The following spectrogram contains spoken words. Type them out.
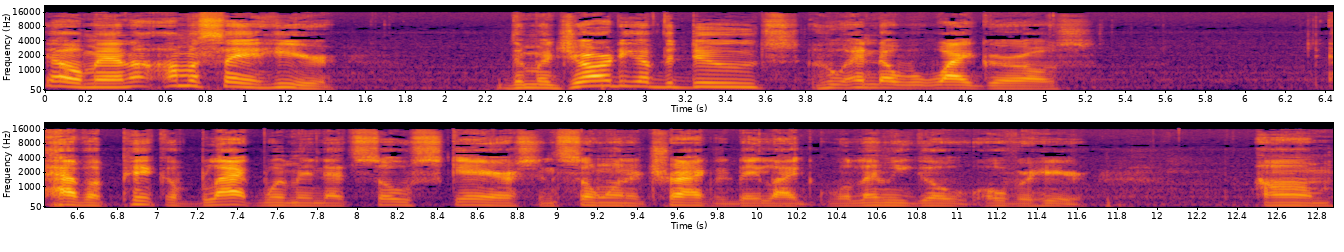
Yo, man, I, I'm gonna say it here. The majority of the dudes who end up with white girls have a pick of black women that's so scarce and so unattractive. They like, well, let me go over here. Um,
